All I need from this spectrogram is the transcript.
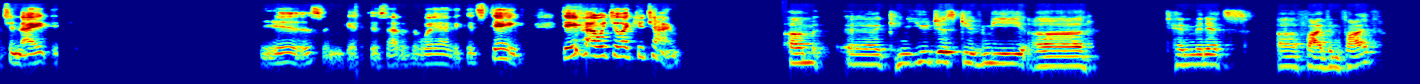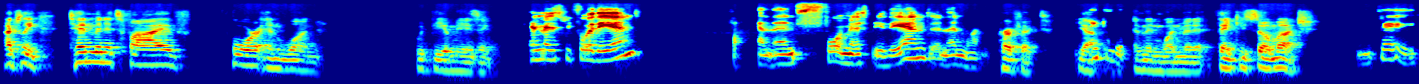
for tonight is, let me get this out of the way. I think it's Dave. Dave, how would you like your time? Um, uh, can you just give me uh, 10 minutes, uh, five and five? Actually, 10 minutes, five, four, and one would be amazing. 10 minutes before the end, and then four minutes be the end, and then one. Perfect. Yeah. And then one minute. Thank you so much. Okay.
